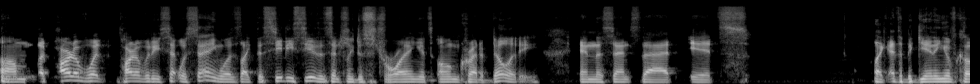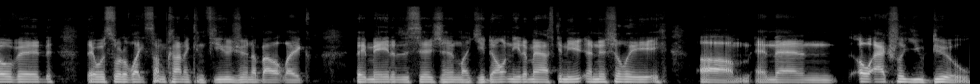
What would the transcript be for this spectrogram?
Um, but part of what part of what he said was saying was like the CDC is essentially destroying its own credibility in the sense that it's like at the beginning of COVID, there was sort of like some kind of confusion about like they made a decision like you don't need a mask ini- initially, um, and then oh actually you do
